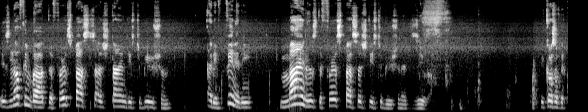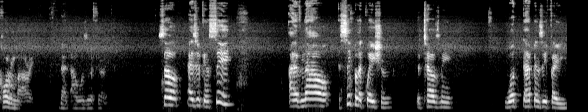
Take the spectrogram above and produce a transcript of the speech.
is nothing but the first passage time distribution at infinity minus the first passage distribution at zero because of the corollary that I was referring to. So as you can see, I have now a simple equation that tells me what happens if I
